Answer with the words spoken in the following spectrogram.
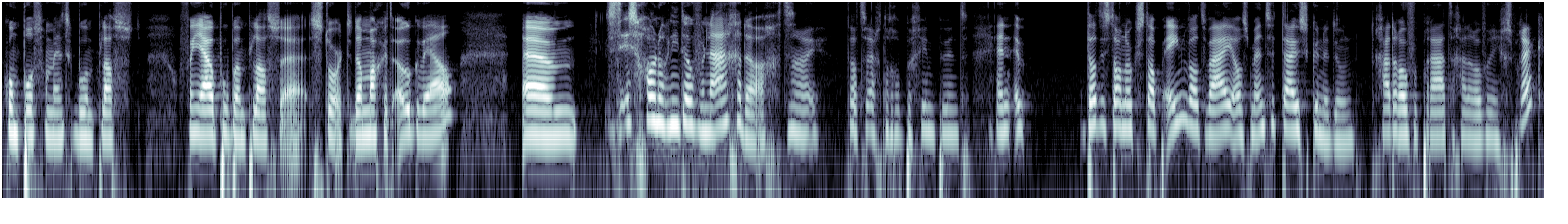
compost van mensen boem en plas, of van jouw poep en plas stort, dan mag het ook wel. Um, dus het is gewoon nog niet over nagedacht. Nee, dat is echt nog op beginpunt. En dat is dan ook stap 1 wat wij als mensen thuis kunnen doen. Ga erover praten, ga erover in gesprek.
